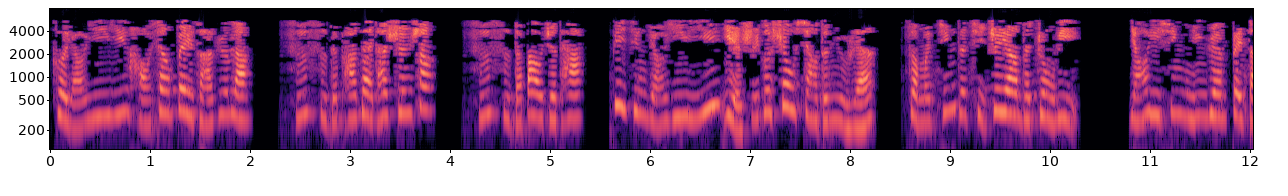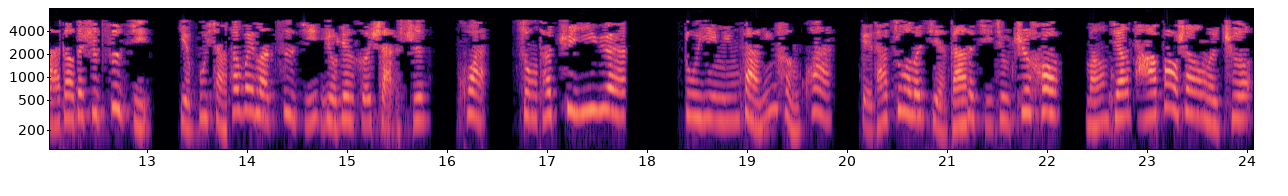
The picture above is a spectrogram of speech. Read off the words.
可姚依依好像被砸晕了，死死的趴在他身上，死死的抱着他。毕竟姚依依也是个瘦小的女人，怎么经得起这样的重力？姚依心宁愿被砸到的是自己。也不想他为了自己有任何闪失，快送他去医院。杜一鸣反应很快，给他做了简单的急救之后，忙将他抱上了车。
